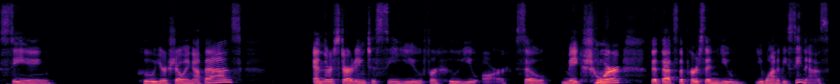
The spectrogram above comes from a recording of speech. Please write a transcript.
seeing who you're showing up as and they're starting to see you for who you are. So make sure that that's the person you you want to be seen as.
